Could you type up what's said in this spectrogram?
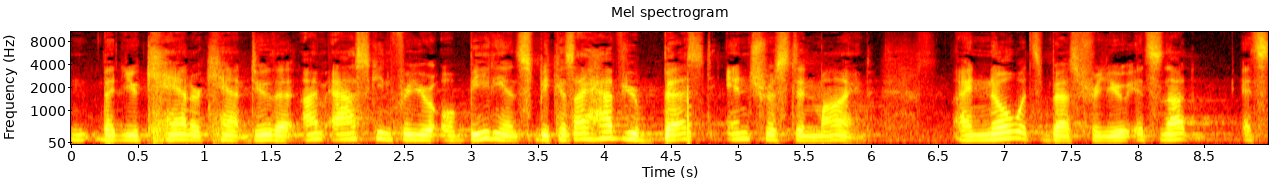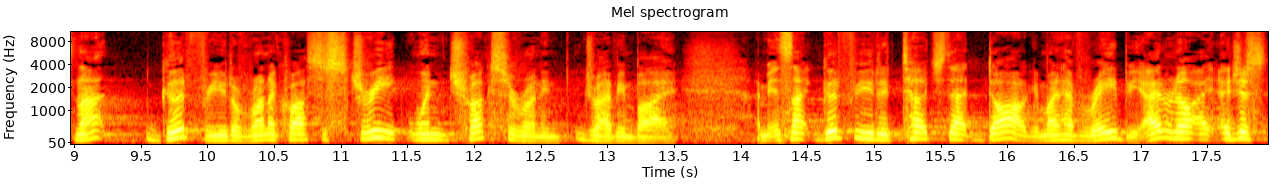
that you can or can't do that. I'm asking for your obedience because I have your best interest in mind. I know what's best for you. It's not, it's not good for you to run across the street when trucks are running, driving by. I mean, it's not good for you to touch that dog. It might have rabies. I don't know. I, I just,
